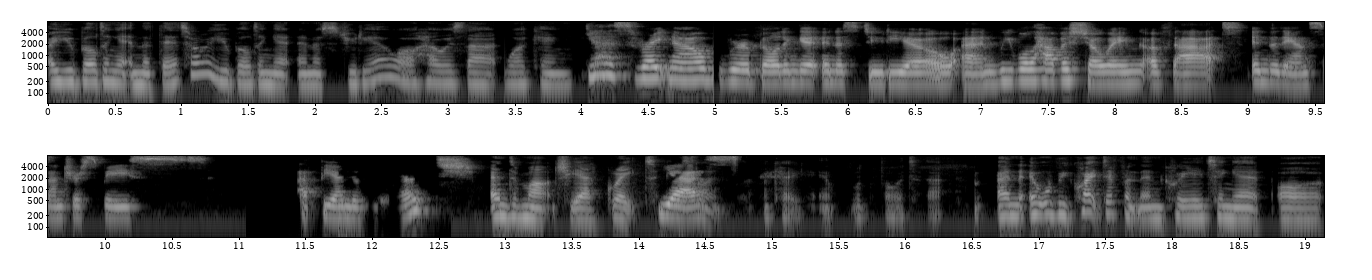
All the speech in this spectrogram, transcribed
are you building it in the theater or are you building it in a studio or how is that working? Yes, right now we're building it in a studio and we will have a showing of that in the dance center space at the end of March. End of March, yeah, great. Yes. Excellent. Okay, look forward to that. And it will be quite different than creating it or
